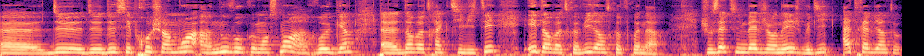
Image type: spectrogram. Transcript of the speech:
de, de, de, ces prochains mois un nouveau commencement, un regain dans votre activité et dans votre vie d'entrepreneur. Je vous souhaite une belle journée, je vous dis à très bientôt.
